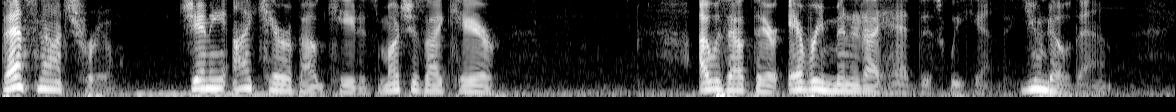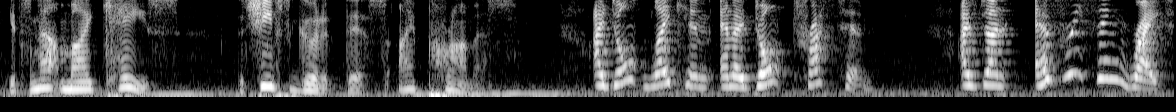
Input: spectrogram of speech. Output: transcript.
That's not true. Jenny, I care about Kate as much as I care. I was out there every minute I had this weekend. You know that. It's not my case. The chief's good at this, I promise. I don't like him and I don't trust him. I've done everything right,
